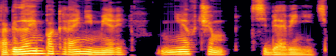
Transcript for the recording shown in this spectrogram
Тогда им, по крайней мере, не в чем себя винить.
